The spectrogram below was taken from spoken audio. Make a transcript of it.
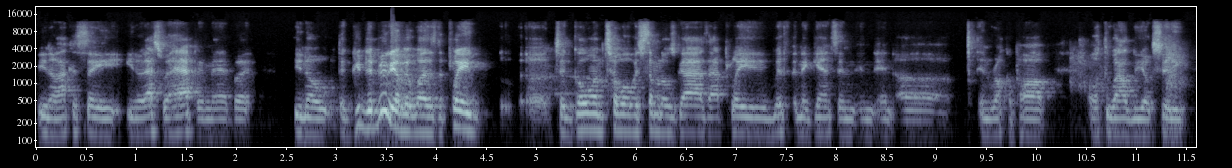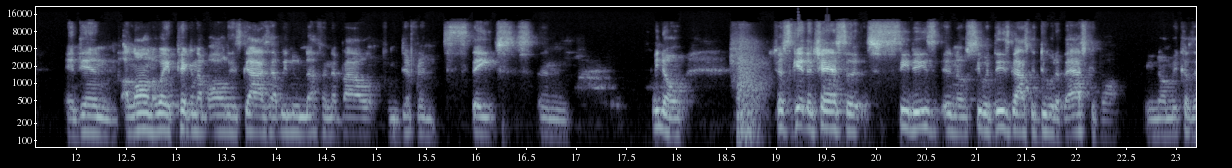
you know, I could say, you know, that's what happened, man. But you know, the, the beauty of it was to play, uh, to go on tour with some of those guys I played with and against in in, in, uh, in Rucker Park or throughout New York City, and then along the way picking up all these guys that we knew nothing about from different states, and you know, just getting a chance to see these, you know, see what these guys could do with a basketball. You know, because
